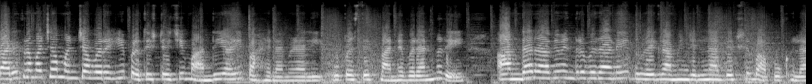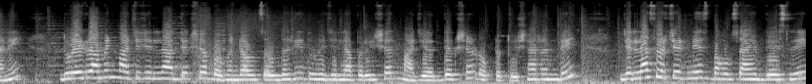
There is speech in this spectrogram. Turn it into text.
कार्यक्रमाच्या मंचावरही प्रतिष्ठेची मांदियाळी पाहायला मिळाली. उपस्थित मान्यवरांमध्ये आमदार राघवेंद्र बदाणे धुळे ग्रामीण जिल्हाध्यक्ष बापू खलाने धुळे ग्रामीण माजी जिल्हाध्यक्ष बबनराव चौधरी धुळे जिल्हा परिषद माजी अध्यक्ष डॉक्टर तुषार रंदे जिल्हा सरचिटणीस भाऊसाहेब देसले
